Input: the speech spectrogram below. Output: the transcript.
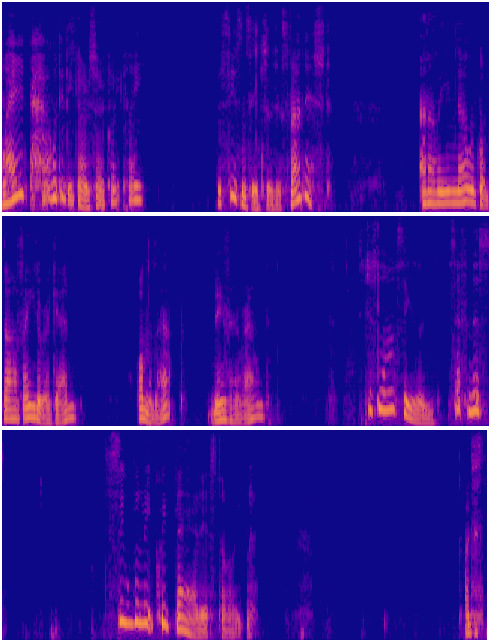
When? How did it go so quickly? The season seems to have just vanished. And I mean, now we've got Darth Vader again on the map, moving around. It's just last season, except for this silver liquid there this time. I just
